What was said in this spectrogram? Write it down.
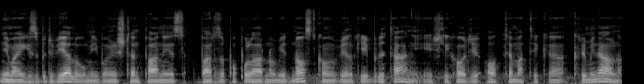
Nie ma ich zbyt wielu, mimo iż ten pan jest bardzo popularną jednostką w Wielkiej Brytanii, jeśli chodzi o tematykę kryminalną.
